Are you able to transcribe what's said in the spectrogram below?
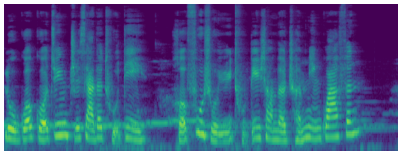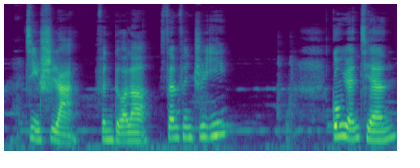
鲁国国君直辖的土地和附属于土地上的臣民瓜分，季氏啊。分得了三分之一。公元前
